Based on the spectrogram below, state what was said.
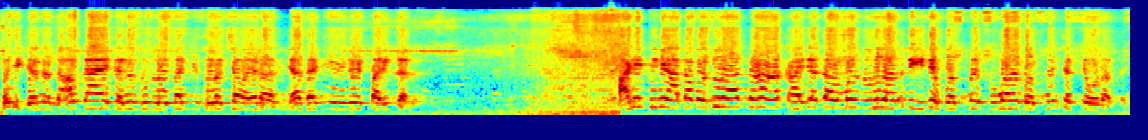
म्हणजे जन नाव काय जन लोकांची सुरक्षा व्हायला हवी यासाठी विधेयक पारित झालं. आणि तुम्ही आता बसून आहात ना हा कायद्याचा अंमल सुरू झाला की इथे बसणं तुम्हाला बसणं शक्य होणार नाही.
